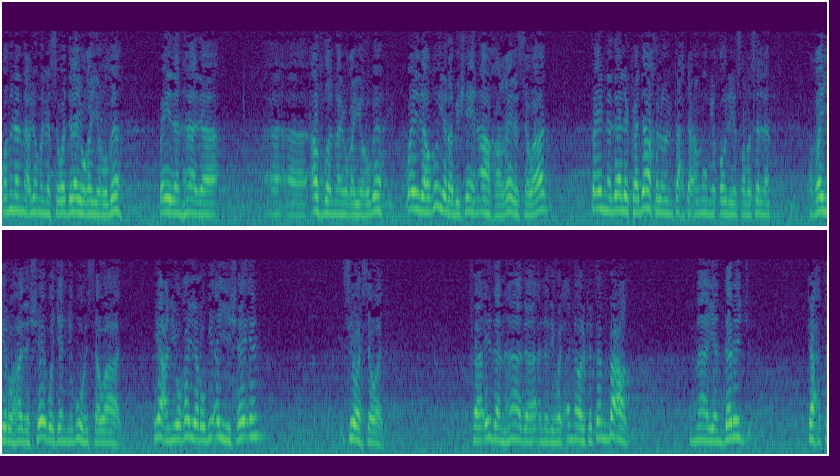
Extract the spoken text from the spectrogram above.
ومن المعلوم أن السواد لا يغير به فإذا هذا أفضل ما يغير به. وإذا غير بشيء آخر غير السواد فإن ذلك داخل تحت عموم قوله صلى الله عليه وسلم غيروا هذا الشيء وجنبوه السواد يعني يغير بأي شيء سوى السواد. فإذا هذا الذي هو الحنة والكتم بعض ما يندرج تحت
